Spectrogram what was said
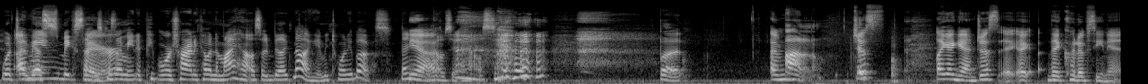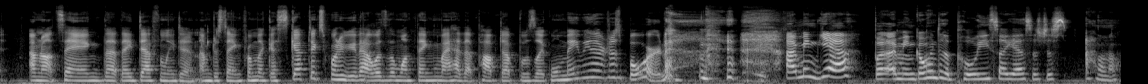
Which I, I guess mean, makes sense because I mean, if people were trying to come into my house, I'd be like, no, give me twenty bucks. Then Yeah. you can come see my house. but I'm, I don't know. Just like again, just uh, uh, they could have seen it. I'm not saying that they definitely didn't. I'm just saying from like a skeptic's point of view, that was the one thing in my head that popped up was like, well, maybe they're just bored. I mean, yeah, but I mean, going to the police, I guess, is just I don't know.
